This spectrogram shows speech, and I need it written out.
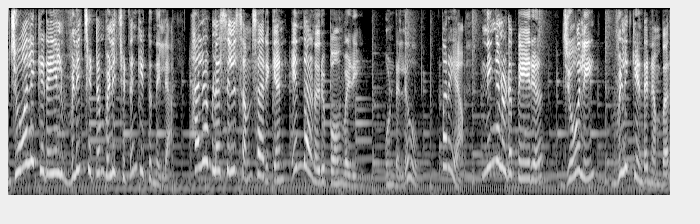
ജോലിക്കിടയിൽ വിളിച്ചിട്ടും വിളിച്ചിട്ടും കിട്ടുന്നില്ല. ഹലോ ബ്ലസ്സിൽ സംസാരിക്കാൻ എന്താണ് ഒരു പോം വഴി ഉണ്ടല്ലോ. പറയാം. നിങ്ങളുടെ പേര് ജോലി വിളിക്കേണ്ട നമ്പർ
